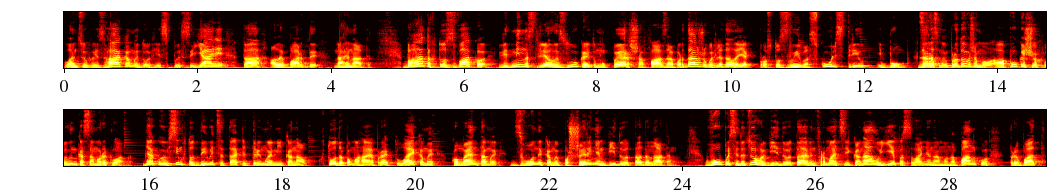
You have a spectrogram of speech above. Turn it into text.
ланцюги з гаками, довгі списи ярі та алебарди нагинати. Багато хто з вако відмінно стріляли з лука, і тому перша фаза абордажу виглядала як просто злива з куль, стріл і бомб. Зараз ми продовжимо, а поки що хвилинка самореклами. Дякую всім, хто дивиться та підтримує мій канал хто допомагає проекту лайками, коментами, дзвониками, поширенням відео та донатами. В описі до цього відео та в інформації каналу є посилання на Монобанку, Приват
